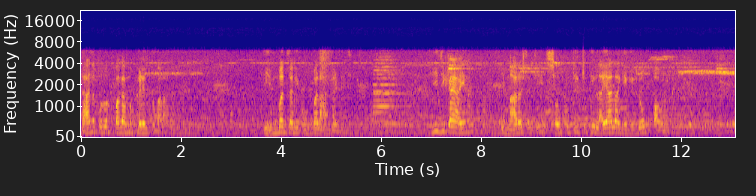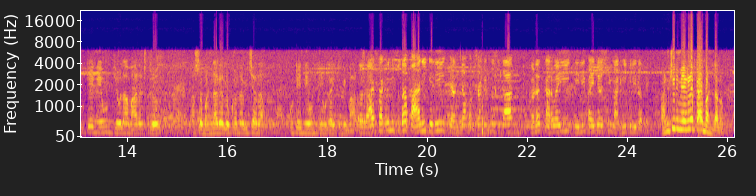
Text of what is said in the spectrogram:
ध्यानपूर्वक बघा मग कळेल तुम्हाला. ती हिंमत झाली कुंकवाला हात घालण्याची ही जी काय आहे ना ही महाराष्ट्राची संस्कृती किती लयाला गेली लोप पावली. कुठे नेऊन ठेवला महाराष्ट्र? असं म्हणणाऱ्या लोकांना विचारा कुठे नेऊन ठेवलाय तुम्ही महाराष्ट्र? राज ठाकरेंनी सुद्धा पाहणी केली त्यांच्या पक्षाकडनं सुद्धा कडक कारवाई केली पाहिजे अशी मागणी केली जाते. आणखीन वेगळं काय म्हणणार आपण?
